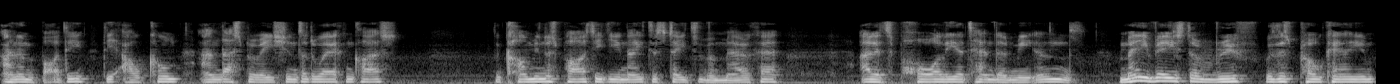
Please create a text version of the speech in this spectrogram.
and embody the outcome and aspirations of the working class. The Communist Party of the United States of America, at its poorly attended meetings, may raise the roof with its proclaim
